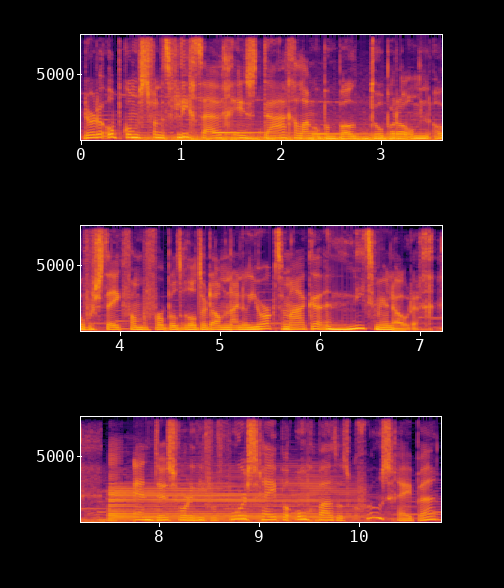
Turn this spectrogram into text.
Door de opkomst van het vliegtuig is dagenlang op een boot dobberen om een oversteek van bijvoorbeeld Rotterdam naar New York te maken niet meer nodig. En dus worden die vervoersschepen omgebouwd tot cruiseschepen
